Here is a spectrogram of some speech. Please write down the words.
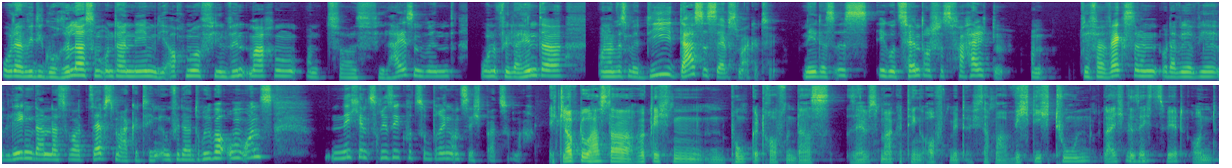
oder wie die Gorillas im Unternehmen, die auch nur viel Wind machen und zwar viel heißen Wind, ohne viel dahinter. Und dann wissen wir, die, das ist Selbstmarketing. Nee, das ist egozentrisches Verhalten. Und wir verwechseln oder wir, wir legen dann das Wort Selbstmarketing irgendwie da drüber, um uns nicht ins Risiko zu bringen und sichtbar zu machen. Ich glaube, du hast da wirklich einen, einen, Punkt getroffen, dass Selbstmarketing oft mit, ich sag mal, wichtig tun gleichgesetzt mhm. wird. Und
